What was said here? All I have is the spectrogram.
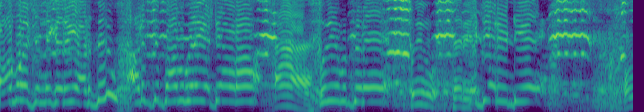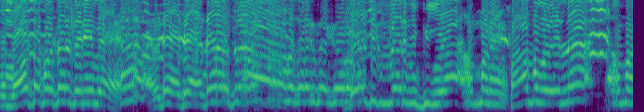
பாம்பு சந்தைக்கு வரைக்கும் அடுத்து அடுத்து பாம்புகளை எட்டையாவரம் புதிய முத்தூர். புரியுது சரி. வெட்டியார் வெட்டி. உங்க மோட்ட பார்த்தாலும் தெரியுமே. கேட்டுக்கு முன்னாடி நிப்பீங்க. ஆமாண்ணே. பாம்பு கோயில்ல ஆமா.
